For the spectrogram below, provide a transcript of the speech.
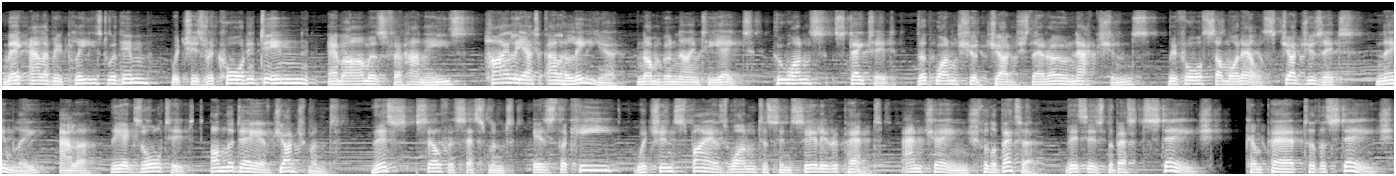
May Allah be pleased with him, which is recorded in Imam Asfahani's Hilyat al-Awliya, number 98, who once stated that one should judge their own actions before someone else judges it, namely, Allah, the Exalted, on the Day of Judgment. This self-assessment is the key, which inspires one to sincerely repent and change for the better. This is the best stage, compared to the stage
